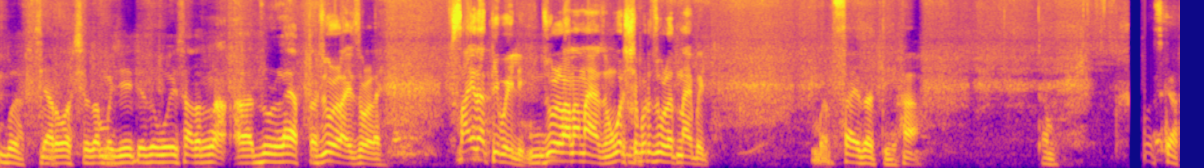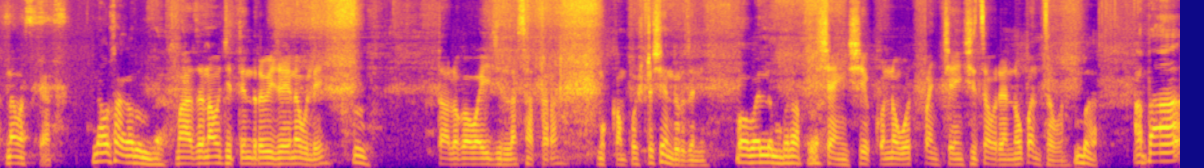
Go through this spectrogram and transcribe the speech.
बर चार वर्षाचा. म्हणजे त्याचं वय साधारण अं, जुळलाय आता जुळलाय जुळलाय. साई जाती बैली जुळला नाही अजून. वर्षभर जुळत नाही बैल. बर सायदाती हा. थांब. नमस्कार. नमस्कार. नाव सांगा तुमचं. माझं नाव जितेंद्र विजय नवले. हं. तालुका वाई जिल्हा सातारा. मुक्काम पोस्ट शेंदुर्जनी. मोबाईल नंबर आपला. शहाऐंशी एकोणनव्वद पंच्याऐंशी चौऱ्याण्णव पंचावन्न. बर. आता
